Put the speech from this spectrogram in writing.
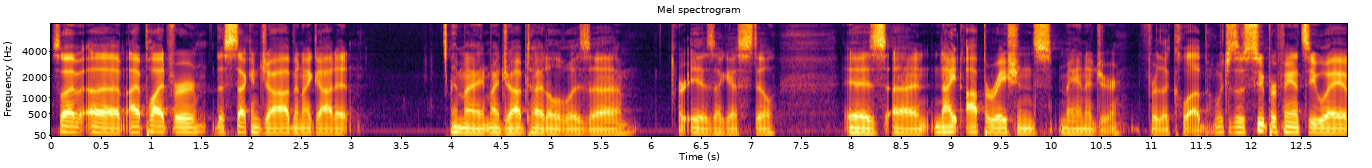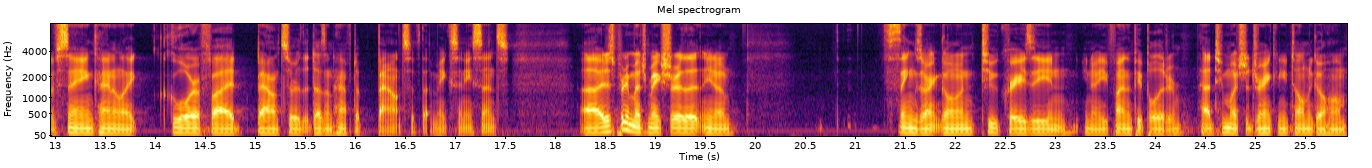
So I, uh, I applied for the second job and I got it. And my, my job title was, uh, or is, I guess, still, is uh, night operations manager for the club, which is a super fancy way of saying kind of like glorified bouncer that doesn't have to bounce, if that makes any sense. Uh, just pretty much make sure that, you know, things aren't going too crazy and, you know, you find the people that are had too much to drink and you tell them to go home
